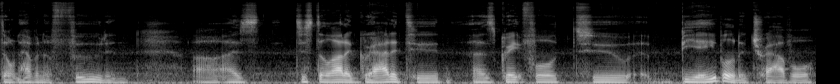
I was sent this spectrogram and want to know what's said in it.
don't have enough food, and uh, I was just a lot of gratitude. I was grateful to be able to travel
